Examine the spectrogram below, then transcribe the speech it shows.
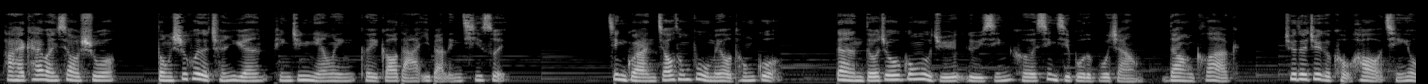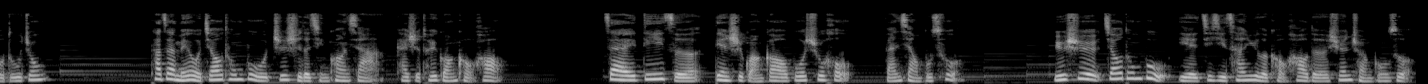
他还开玩笑说，董事会的成员平均年龄可以高达一百零七岁。尽管交通部没有通过，但德州公路局旅行和信息部的部长 Don Clark 却对这个口号情有独钟。他在没有交通部支持的情况下开始推广口号，在第一则电视广告播出后反响不错，于是交通部也积极参与了口号的宣传工作，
